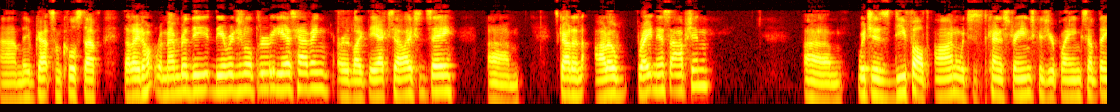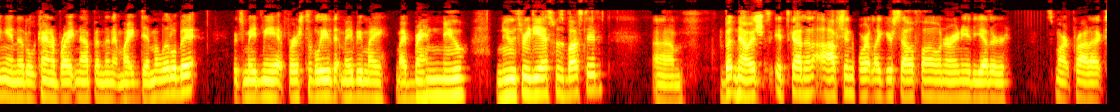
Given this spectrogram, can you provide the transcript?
Um, they've got some cool stuff that I don't remember the the original 3ds having, or like the XL, I should say. Um, it's got an auto brightness option, um, which is default on, which is kind of strange because you're playing something and it'll kind of brighten up and then it might dim a little bit, which made me at first to believe that maybe my my brand new new 3ds was busted. Um, but no, it's it's got an option for it like your cell phone or any of the other smart products.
